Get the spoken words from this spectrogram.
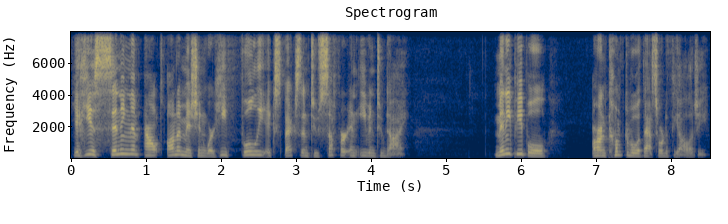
yet he is sending them out on a mission where he fully expects them to suffer and even to die. Many people are uncomfortable with that sort of theology,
